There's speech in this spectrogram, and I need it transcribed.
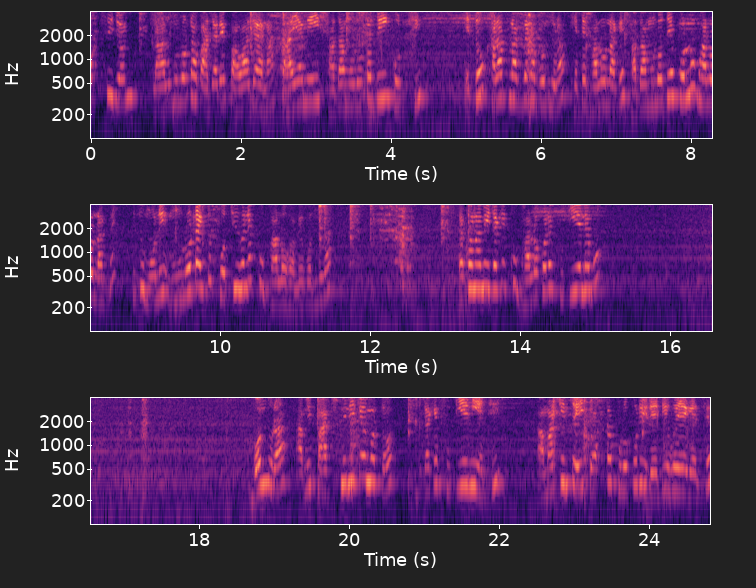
অফ সিজন লাল মূলোটা বাজারে পাওয়া যায় না, তাই আমি এই সাদা মূলোটা দিয়েই করছি। এতেও খারাপ লাগবে না বন্ধুরা, খেতে ভালো লাগে, সাদা মূলো দিয়ে করলেও ভালো লাগবে, কিন্তু মলি মূলোটা একটু কচি হলে খুব ভালো হবে বন্ধুরা। এখন আমি এটাকে খুব ভালো করে ফুটিয়ে নেব। বন্ধুরা, আমি পাঁচ মিনিটের মতো এটাকে ফুটিয়ে নিয়েছি। আমার কিন্তু এই টকটা পুরোপুরি রেডি হয়ে গেছে।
